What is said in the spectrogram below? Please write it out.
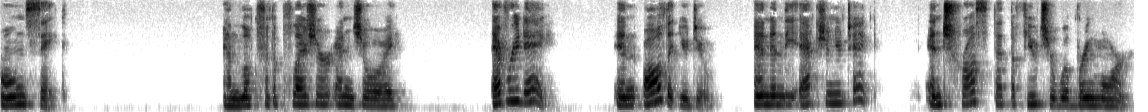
own sake and look for the pleasure and joy every day in all that you do and in the action you take. And trust that the future will bring more.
